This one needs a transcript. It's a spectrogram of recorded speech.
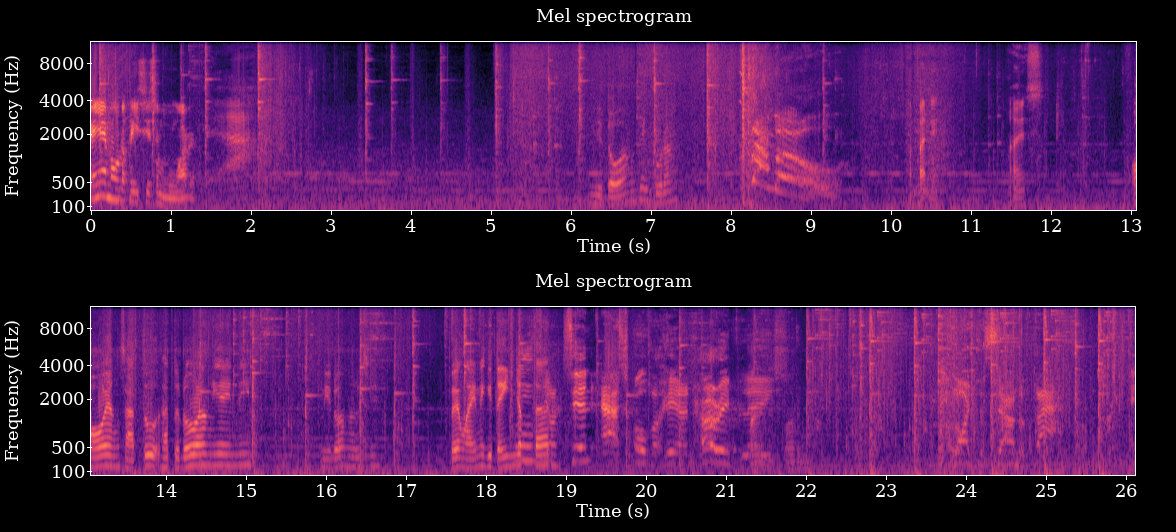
Kayaknya emang udah keisi semua deh. ini doang sih yang kurang Bambo! Apa nih? Nice. oh yang satu satu doang ya ini ini doang harusnya Tuh, yang lainnya kita injek tar like the sound of that. I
